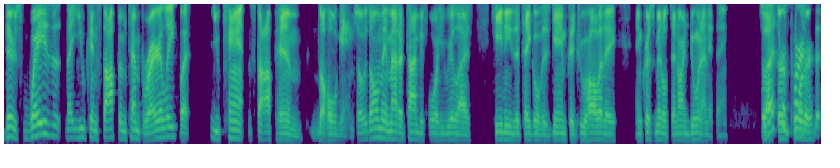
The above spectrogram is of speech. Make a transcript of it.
there's ways that you can stop him temporarily, but you can't stop him the whole game. So it was only a matter of time before he realized he needs to take over his game because Jrue Holiday and Khris Middleton aren't doing anything. So Well, that that's the third part. quarter, That,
